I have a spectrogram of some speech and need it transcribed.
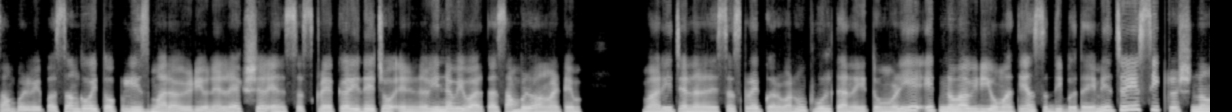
સાંભળવી પસંદ હોય તો પ્લીઝ મારા વિડીયોને લાઈક, શેર, એન્ડ સબસ્ક્રાઈબ કરી દેજો. એ નવી નવી વાર્તા સાંભળવા માટે મારી ચેનલને સબસ્ક્રાઈબ કરવાનું ભૂલતા નહીં. તો મળીએ એક નવા વિડીયોમાં. ત્યાં સુધી બધાને જય શ્રી કૃષ્ણ.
